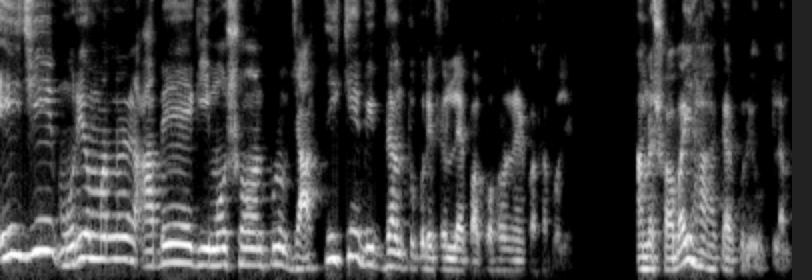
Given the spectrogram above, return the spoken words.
এই যে মরিয়ম মান্নানের আবেগ, ইমোশন, পুরো জাতিকে বিভ্রান্ত করে ফেলল এক অপহরণের কথা বলে। আমরা সবাই হাহাকার করে উঠলাম।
